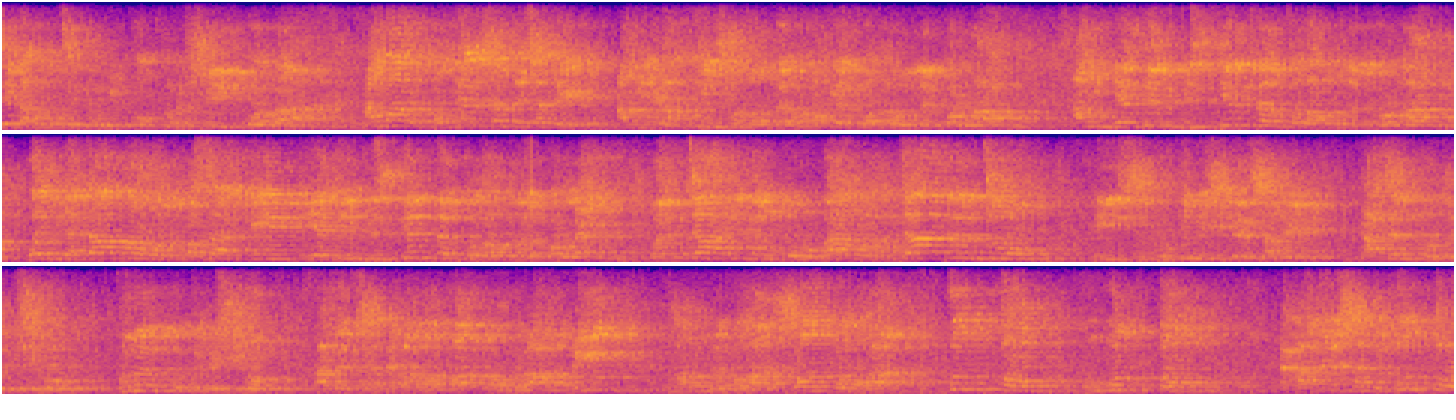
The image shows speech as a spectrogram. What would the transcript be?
যেটা হচ্ছে তুমি কখনো আমার হকের সাথে সাথে আমি আত্মীয় স্বজনদের হকের কথা উল্লেখ করলাম। আমি ইয়েতিম মিসকিনদের কথা করলাম। ওই ইয়াতামা ওয়াল মাসাকিন, ইয়েতিম মিসকিনদের কথা উল্লেখ করলেন ওই জারিদুল কুরবা ওয়াল জারিল জুনুব এই প্রতিবেশীদের সাথে কাছের প্রতিবেশী হোক দূরের প্রতিবেশী হোক তাদের সাথে আল্লাহ পাক রব্বুল আলামিন ভালো ব্যবহার সৎ ব্যবহার উত্তম উত্তম তাদের সাথে উত্তম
